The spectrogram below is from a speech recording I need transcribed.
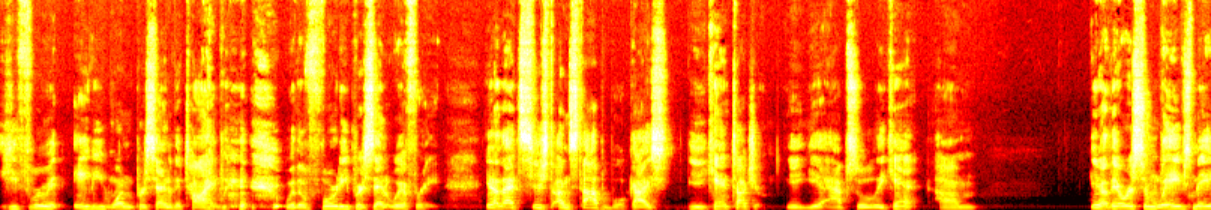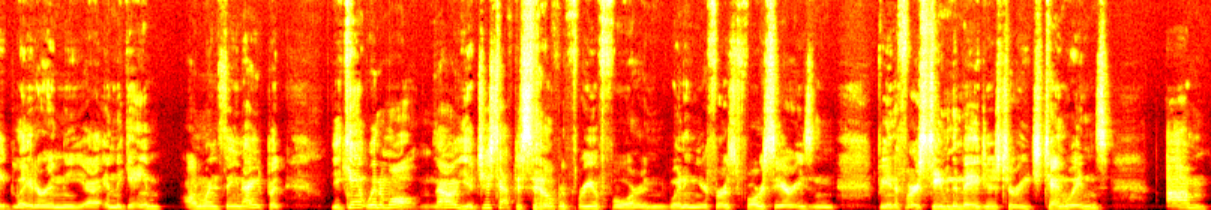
he threw it 81% of the time with a 40% whiff rate. You know, that's just unstoppable. Guys, you can't touch him. You, you absolutely can't. Um, you know, there were some waves made later in the uh, in the game on Wednesday night, but you can't win them all. No, you just have to settle for three or four and winning your first four series and being the first team in the majors to reach 10 wins. Um,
